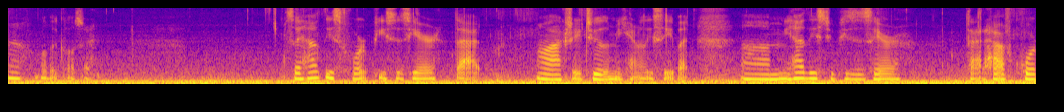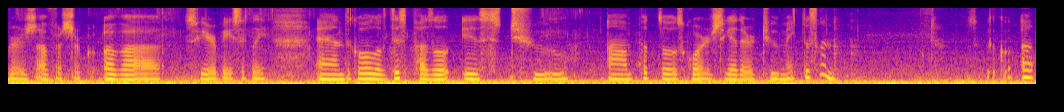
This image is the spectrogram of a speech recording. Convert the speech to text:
Uh, a little bit closer. So I have these four pieces here that, well actually two of them you can't really see, but um, you have these two pieces here that have quarters of a of a sphere basically, and the goal of this puzzle is to um, put those quarters together to make the sun. So we'll go up.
